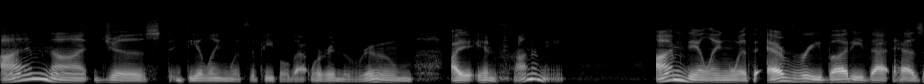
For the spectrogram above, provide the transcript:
I'm not just dealing with the people that were in the room I, in front of me. I'm dealing with everybody that has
